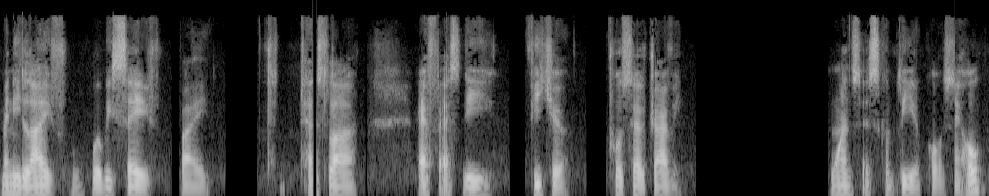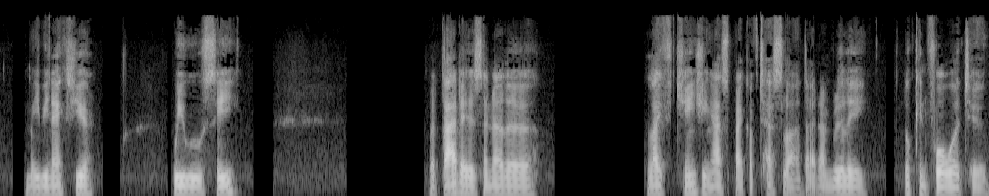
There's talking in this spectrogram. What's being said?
many lives will be saved by t- Tesla FSD feature for self-driving. Once it's complete, of course. I hope maybe next year we will see. But that is another life-changing aspect of Tesla that I'm really looking forward to.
